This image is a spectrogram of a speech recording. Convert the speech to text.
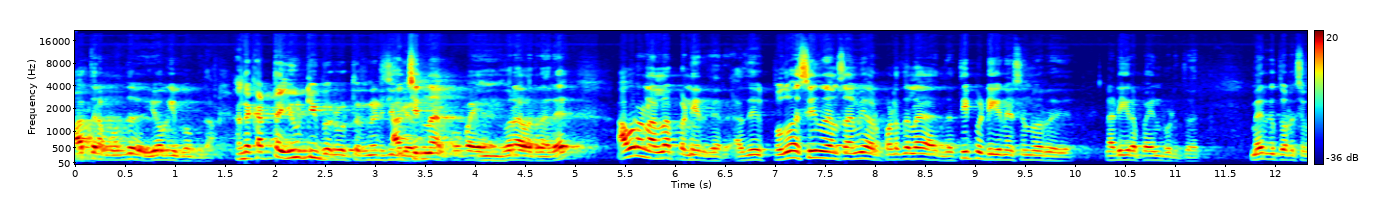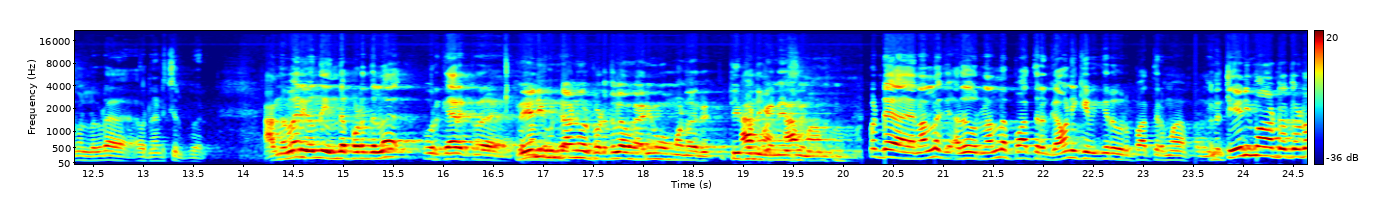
பாத்திரம் வந்து யோகி பாபு தான். அந்த கட்ட யூடியூபர் ஒருத்தர் நடிச்சிருக்காரு. சின்ன பையன் இவராக வர்றாரு. அவரும் நல்லா பண்ணியிருக்காரு. அது பொதுவாக சீனிவாசசாமி அவர் படத்தில் இந்த தீப்பெட்டி கணேசன் ஒரு நடிகரை பயன்படுத்துவார். மேற்கு தொடர்ச்சி மலையில் கூட அவர் நடிச்சிருப்பார். அந்த மாதிரி வந்து இந்த படத்தில் ஒரு கேரக்டரை ரேணிகுண்டான்னு ஒரு படத்துல அவங்க அறிமுகமானாரு. தீப்பெட்டி கணேசன். பட் நல்ல அது ஒரு நல்ல பாத்திரம் கவனிக்க வைக்கிற ஒரு பாத்திரமா அந்த தேனி மாவட்டத்தோட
